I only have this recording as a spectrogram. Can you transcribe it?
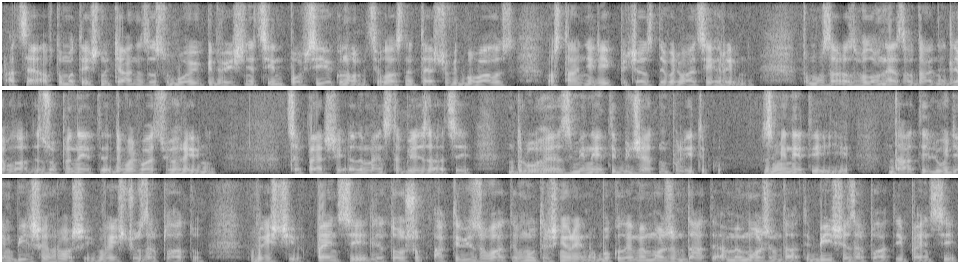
а це автоматично тягне за собою підвищення цін по всій економіці. Власне, те, що відбувалось останній рік під час девальвації гривні. Тому зараз головне завдання для влади зупинити девальвацію гривні. Це перший елемент стабілізації. Друге змінити бюджетну політику, змінити її, дати людям більше грошей, вищу зарплату, вищі пенсії для того, щоб активізувати внутрішній ринок. Бо коли ми можемо дати, а ми можемо дати більше зарплати і пенсії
